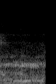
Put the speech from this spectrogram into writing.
Wait.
